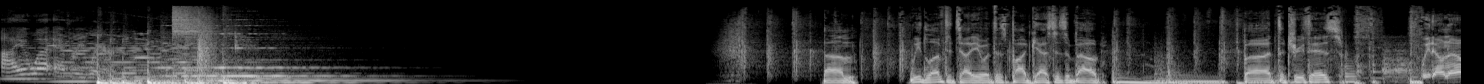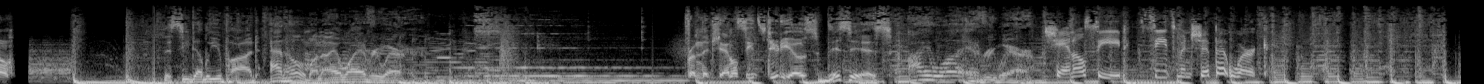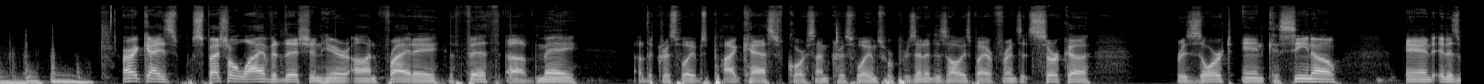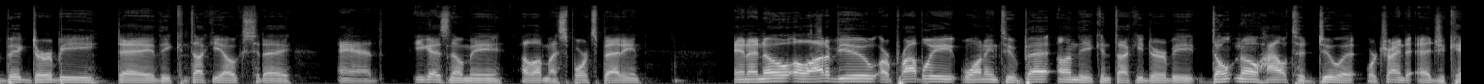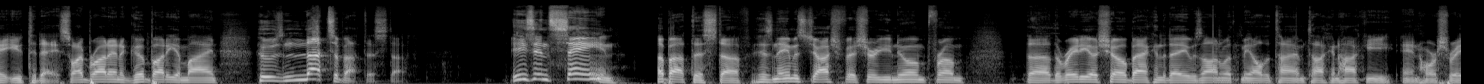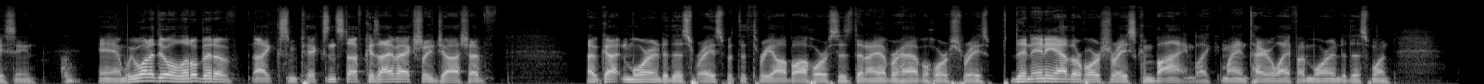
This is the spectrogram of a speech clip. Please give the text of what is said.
Iowa Everywhere. Um, we'd love to tell you what this podcast is about, but the truth is, we don't know. The CW Pod at home on Iowa Everywhere. From the Channel Seed Studios, this is Iowa Everywhere. Channel Seed. Seedsmanship at work. All right, guys, special live edition here on Friday, the 5th of May of the Chris Williams podcast. Of course, I'm Chris Williams. We're presented as always by our friends at Circa Resort and Casino. And it is a big derby day, the Kentucky Oaks today. And you guys know me, I love my sports betting. And I know a lot of you are probably wanting to bet on the Kentucky Derby, don't know how to do it. We're trying to educate you today. So I brought in a good buddy of mine who's nuts about this stuff. He's insane about this stuff. His name is Josh Fisher. You knew him from the the radio show back in the day. He was on with me all the time talking hockey and horse racing. And we want to do a little bit of like some picks and stuff because I've actually, Josh, I've I've gotten more into this race with the three Albaugh horses than I ever have a horse race than any other horse race combined. Like my entire life, I'm more into this one.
